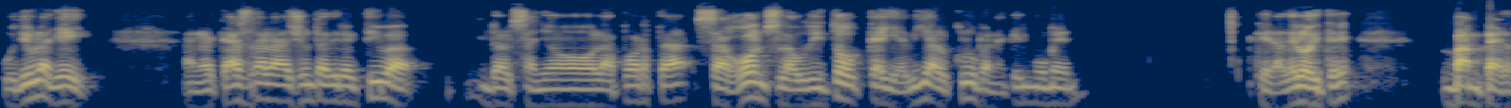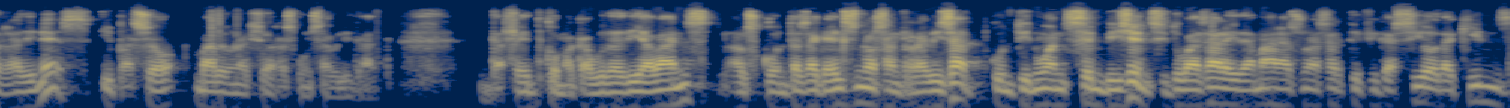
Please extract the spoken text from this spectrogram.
ho diu la llei. En el cas de la Junta Directiva del senyor Laporta, segons l'auditor que hi havia al club en aquell moment, que era Deloitte, van perdre diners i per això va haver una acció de responsabilitat. De fet, com acabo de dir abans, els comptes aquells no s'han revisat, continuen sent vigents. Si tu vas ara i demanes una certificació de quins,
